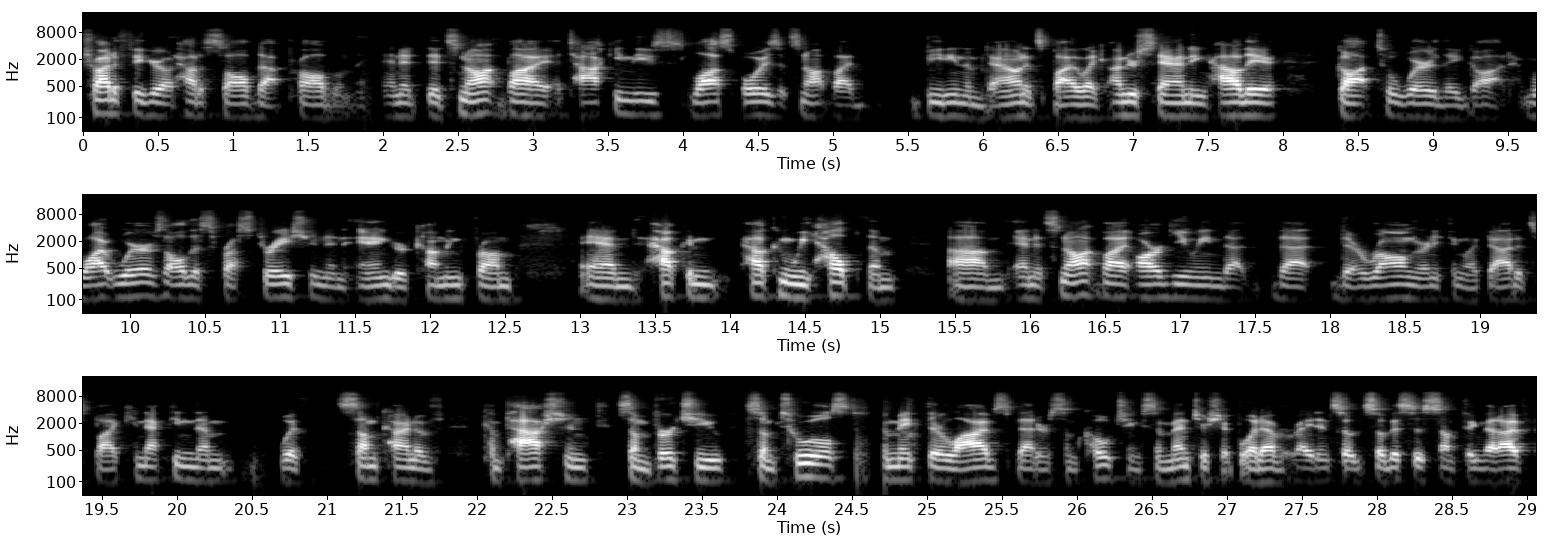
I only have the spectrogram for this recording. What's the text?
try to figure out how to solve that problem. And it, it's not by attacking these lost boys. It's not by beating them down. It's by like understanding how they got to where they got. Why, where's all this frustration and anger coming from? And how can, how can we help them? Um, and it's not by arguing that that they're wrong or anything like that. It's by connecting them with some kind of compassion, some virtue, some tools to make their lives better, some coaching, some mentorship, whatever, right? And so, so this is something that I've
